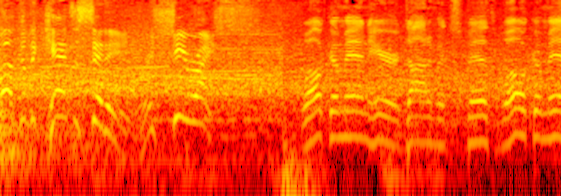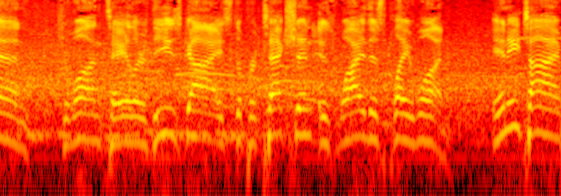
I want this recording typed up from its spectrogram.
Welcome to Kansas City, Rashee Rice. Welcome in here, Donovan Smith. Welcome in, Jawaan Taylor. These guys, the protection is why this play won. Anytime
